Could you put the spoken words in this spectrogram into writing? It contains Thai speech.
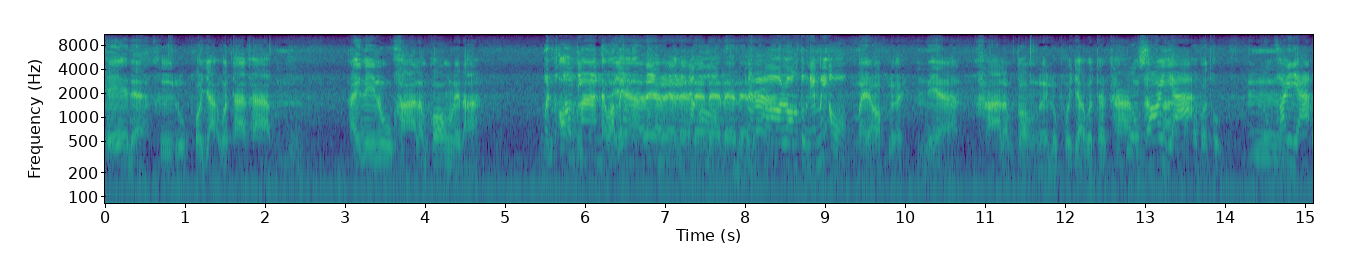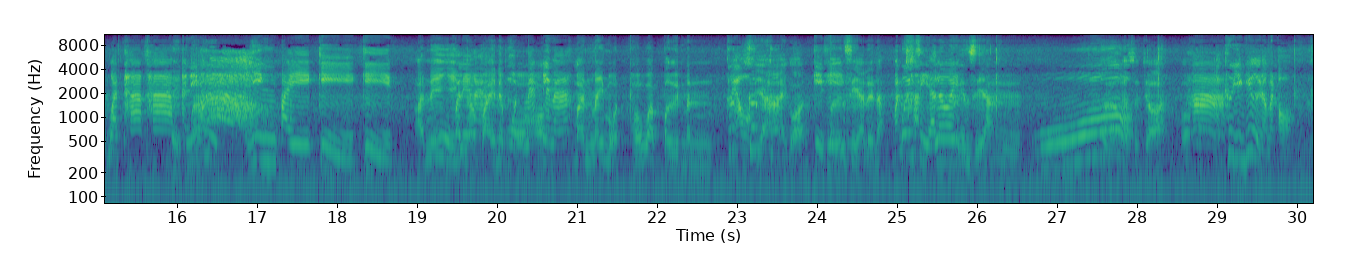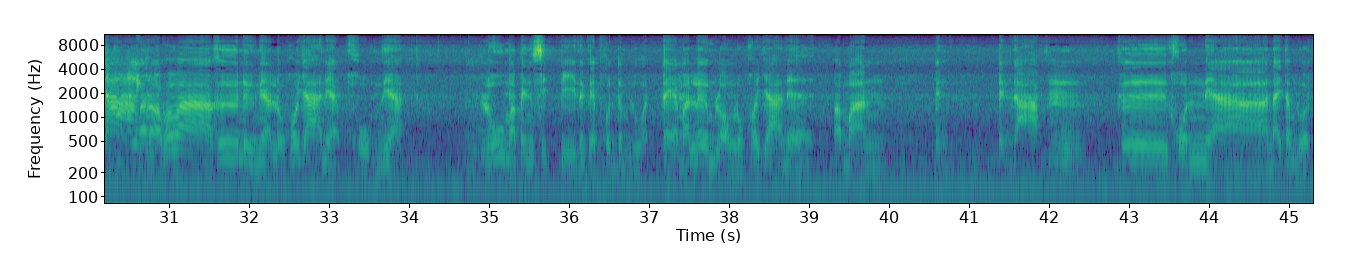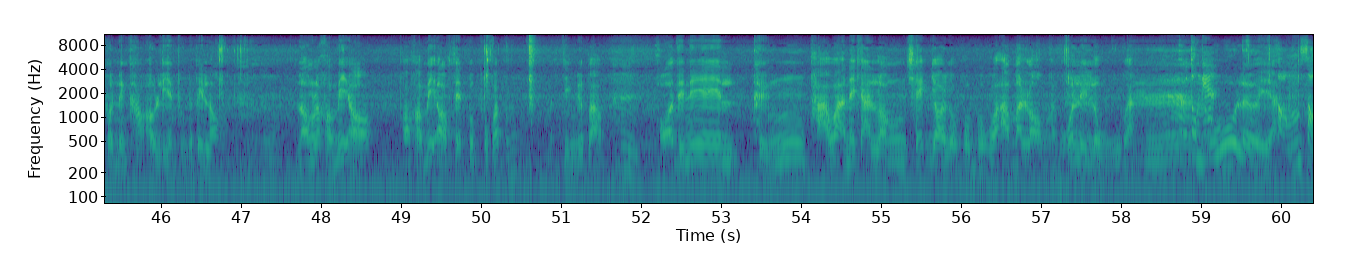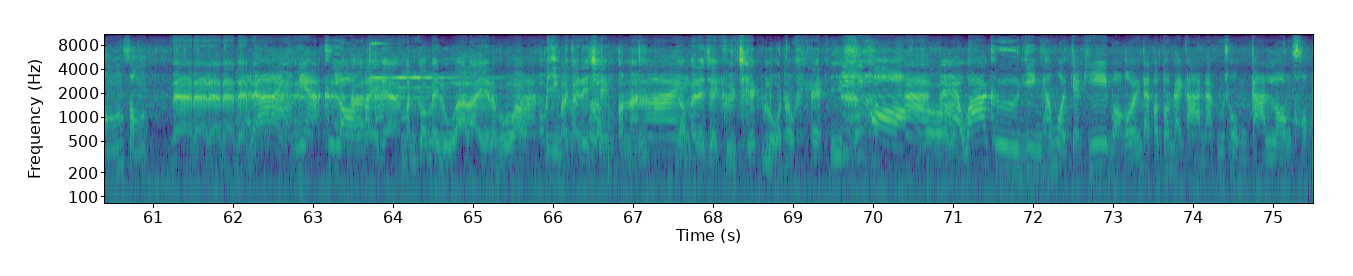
เพเนี่ย คือหลวงพ่อยะวัดท่าข้ามไอ้นี่ลูกคาลำกล้องเลยนะ เหมือนออกมาแต่ว่าไม่เนี่ยเนี่ยเนี่ยเนี่ยเนี่ยเนี่ยเนี่ย แต่เนี่ยพอลองตรงเนี้ยไม่ออก ไม่ออกเลย เนี่ยคาลำกล้องเลยหลวงพ่อยะวัดท่าข้ามหลวงพ่อยะ พระปฐมพ่อยะวัดท่าข้ามเก่งมากอันนี้คือยิงไปกี่กี่ อันนี้ยิงเข้าไปเนี่ยหมดแม็กซ์เลยไหมมันไม่หมด เพราะว่าปืนมันไม่ออกเสียหายก่อนกี่ที ปืนเสียเลยนะปืนเสียเลย ปืนเสียโอ้ สุดยอดบอก ค่ะคือยิงที่อื่นอะมันออก แต่พอมาเล็งมันออกเพราะว่าคือหนึ่งเนี่ยหลวงพ่อยะเนี่ยผมเนี่ยรู้มาเป็นสิบปีตั้งแต่พลตำรวจ แต่มาเริ่มลองหลวงพ่อยะเนี่ยประมาณเป็นเป็นดาบคือคนเนี่ยในตำรวจคนหนึ่งเขาเอาเหรียญพวกนี้ไปลองลองแล้วเขาไม่ออก พอเขาไม่ออกเสร็จปุ๊บผมว่าอืมมัน จริงหรือเปล่าอืมพอทีนี้ถึงภาวะในการลองเช็คยอดของผมผมก็เอามาลองอะผมก็เลยรู้อะคือตรงเนี้ย รู้เลยอะสองสองสอง แน่แน่แน่แน่แน่ได้เนี่ยคือลองถ้ามาในแล้วเนี้ยมันก็ไม่รู้อะไรแล้วเพราะว่าค่ะเพราะว่ายิงมันไม่ได้เช็คตอนนั้นใช่ ก็ไม่ได้เช็คคือเช็คโหลดเอาแค่นี้พอที่คอค่ะแต่ว่าคือยิงทั้งหมดอย่างที่บอกเอาไว้ตั้งแต่ตอนต้นรายการนะคุณผู้ชมการลองของ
